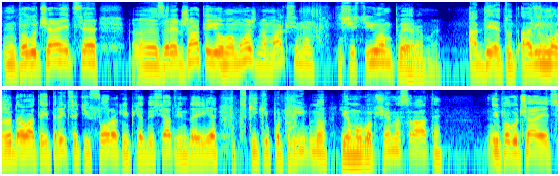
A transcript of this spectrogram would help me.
виходить, заряджати його можна максимум 6 амперами. А де тут? А він може давати і 30, і 40, і 50, він дає скільки потрібно, йому взагалі насрати. І виходить,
